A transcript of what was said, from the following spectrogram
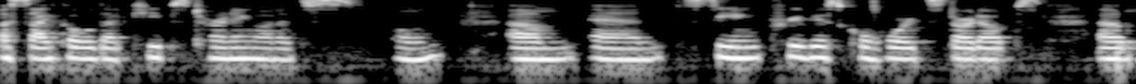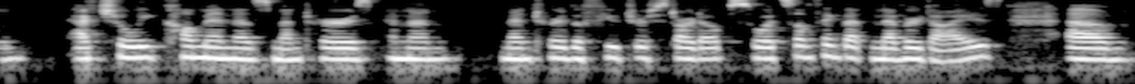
a cycle that keeps turning on its own um, and seeing previous cohort startups um, actually come in as mentors and then mentor the future startups. So it's something that never dies, um,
